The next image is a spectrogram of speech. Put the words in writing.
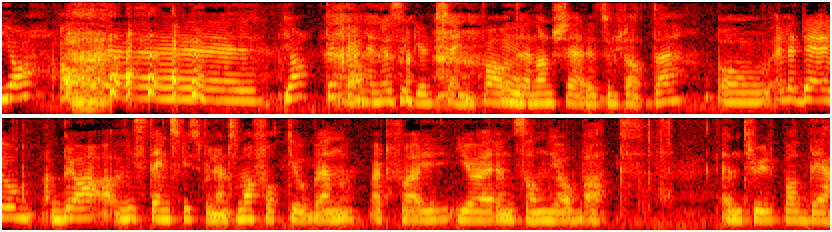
Ja, altså det, ja, det kan en jo sikkert kjenne på av og til når en ser resultatet. Og, eller det er jo bra hvis den skuespilleren som har fått jobben, i hvert fall gjør en sånn jobb at en tror på at det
